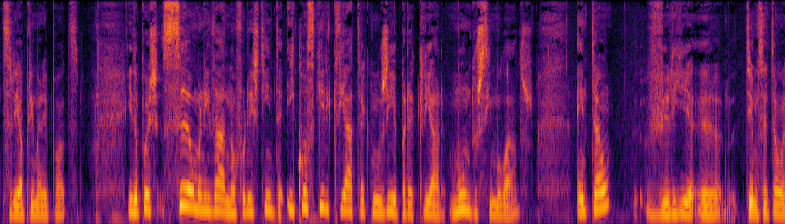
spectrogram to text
seria a primeira hipótese, e depois, se a humanidade não for extinta e conseguir criar tecnologia para criar mundos simulados, então veria, uh, temos então a,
